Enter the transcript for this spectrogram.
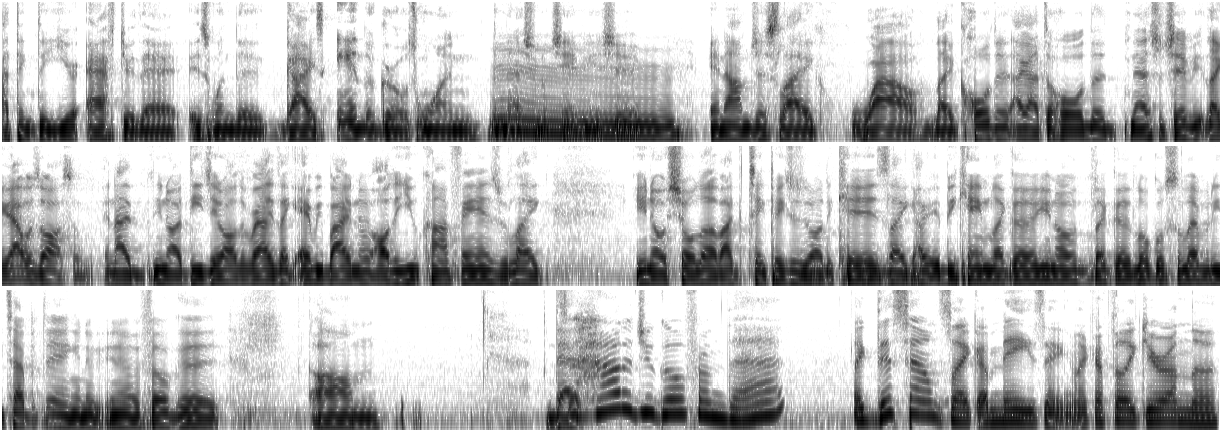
I think the year after that is when the guys and the girls won the national championship. Mm. And I'm just like, wow, like holding, I got to hold the national championship, Like that was awesome. And I, you know, I DJed all the rallies. Like everybody know, all the UConn fans were like, you know, show love. I could take pictures with all the kids. Like I- it became like a, you know, like a local celebrity type of thing. And it, you know, it felt good. Um, that so how did you go from that? Like this sounds like amazing. Like I feel like you're on the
